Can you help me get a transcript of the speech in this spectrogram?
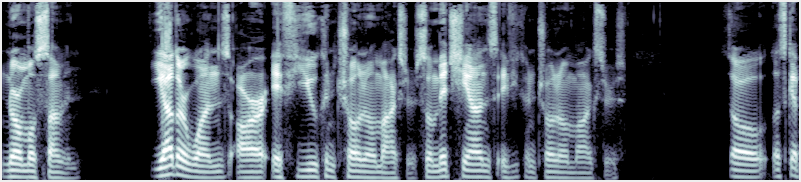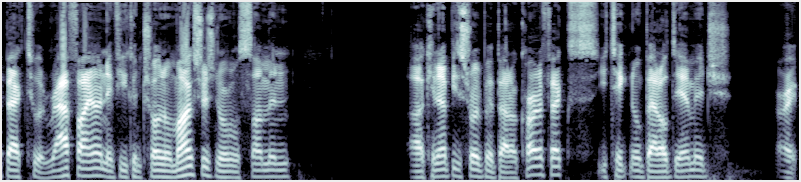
normal summon. The other ones are if you control no monsters. So Michion's if you control no monsters. So let's get back to it. Raphion, if you control no monsters, normal summon. Uh, cannot be destroyed by battle card effects. You take no battle damage. Alright.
